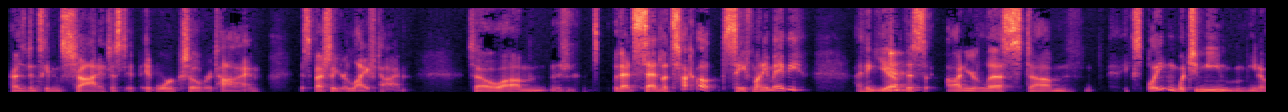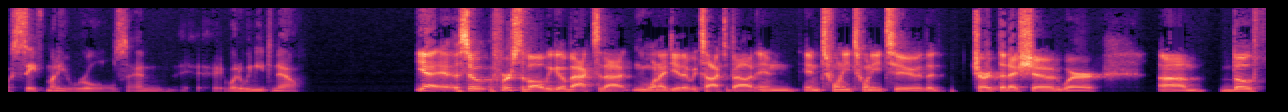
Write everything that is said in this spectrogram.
presidents getting shot. It just it, it works over time especially your lifetime. So, um, with that said, let's talk about safe money. Maybe I think you yeah. have this on your list. Um, explain what you mean, you know, safe money rules, and uh, what do we need to know? Yeah. So first of all, we go back to that one idea that we talked about in in 2022, the chart that I showed where um, both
